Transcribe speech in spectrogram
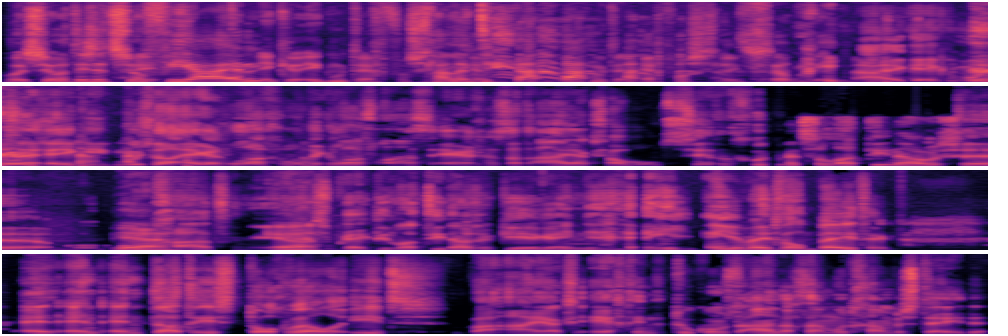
Wat is het? Sofia en... Ik, ik moet echt van slikken. Ik moet er echt van slikken. Sorry. Ja, ik, ik moet zeggen, ik, ik moest wel erg lachen. Want ik las laatst ergens dat Ajax zo ontzettend goed met zijn Latino's eh, omgaat. Ja, Ja. Spreek die Latino's een keer en, je- weet wel beter. En, en, en dat is toch wel iets waar Ajax echt in de toekomst aandacht aan moet gaan besteden.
